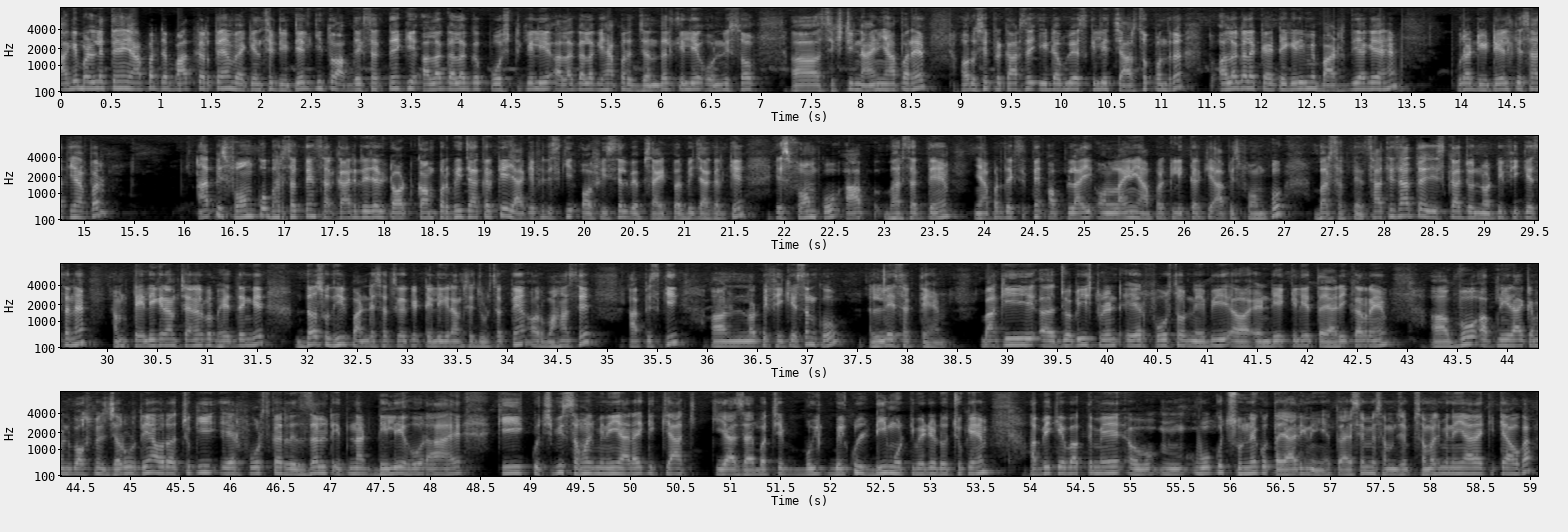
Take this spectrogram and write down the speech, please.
आगे बढ़ लेते हैं। यहाँ पर जब बात करते हैं वैकेंसी डिटेल की तो आप देख सकते हैं कि अलग अलग पोस्ट के लिए अलग अलग यहाँ पर जनरल के लिए उन्नीस सौ सिक्सटी नाइन यहाँ पर है और उसी प्रकार से ई डब्ल्यू एस के लिए चार सौ पंद्रह। तो अलग अलग कैटेगरी में बांट दिया गया है। पूरा डिटेल के साथ यहाँ पर आप इस फॉर्म को भर सकते हैं सरकारी रिज़ल्ट डॉट कॉम पर भी जाकर के या कि फिर इसकी ऑफिशियल वेबसाइट पर भी जाकर के इस फॉर्म को आप भर सकते हैं। यहाँ पर देख सकते हैं अप्लाई ऑनलाइन, यहाँ पर क्लिक करके आप इस फॉर्म को भर सकते हैं। साथ ही साथ इसका जो नोटिफिकेशन है, हम टेलीग्राम चैनल पर भेज देंगे। द सुधीर पांडे सर्च करके टेलीग्राम से जुड़ सकते हैं और वहाँ से आप इसकी नोटिफिकेशन को ले सकते हैं। बाकी जो भी स्टूडेंट एयरफोर्स और नेवी एनडीए के लिए तैयारी कर रहे हैं वो अपनी राय कमेंट बॉक्स में ज़रूर दें। और चूँकि एयरफोर्स का रिज़ल्ट इतना डिले हो रहा है कि कुछ भी समझ में नहीं आ रहा है कि क्या किया जाए। बच्चे बिल्कुल डीमोटिवेटेड हो चुके हैं। अभी के वक्त में वो कुछ सुनने को तैयार ही नहीं है। तो ऐसे में समझ समझ में नहीं आ रहा है कि क्या होगा।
